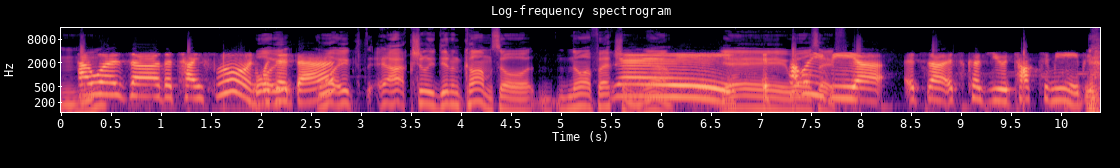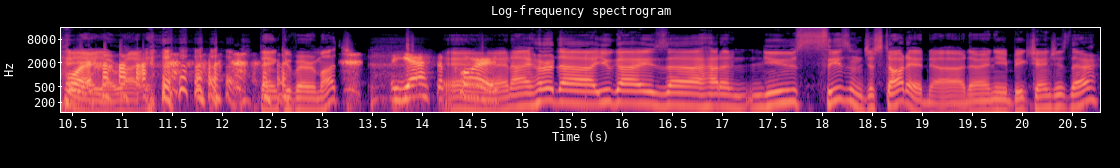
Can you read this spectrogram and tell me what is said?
Mhm. How was uh, the typhoon? Well, was it bad? Well, it actually didn't come, so no affection. Yeah. Yay! Yay, It's probably safe. the uh, it's uh, it's because you talked to me before. yeah, yeah, right. Thank you very much. yes, of and, course. And I heard uh, you guys uh, had a new season just started. Uh, are there any big changes there?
